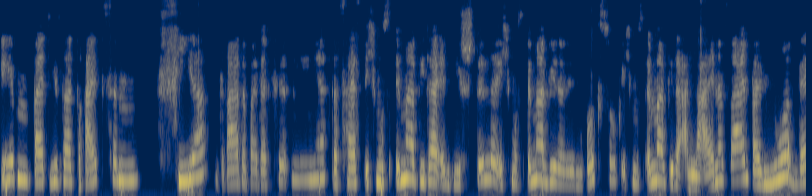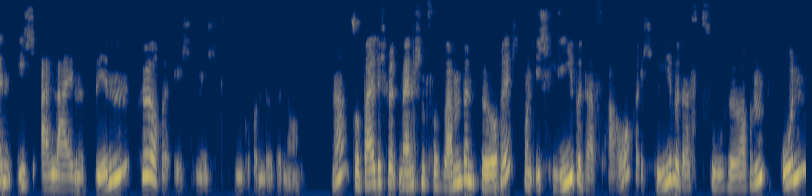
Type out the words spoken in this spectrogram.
eben bei dieser 13 vier, gerade bei der vierten Linie. Das heißt, ich muss immer wieder in die Stille, ich muss immer wieder den Rückzug, ich muss immer wieder alleine sein, weil nur wenn ich alleine bin, höre ich nichts im Grunde genommen. Ne? Sobald ich mit Menschen zusammen bin, höre ich und ich liebe das auch. Ich liebe das Zuhören. Und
